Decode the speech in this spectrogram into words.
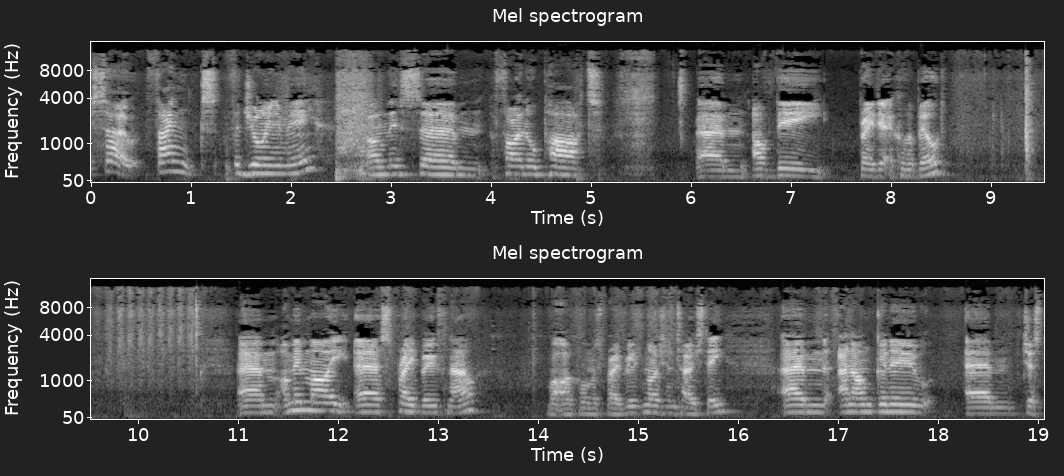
So thanks for joining me on this um, final part um, of the radiator cover build. Um, I'm in my uh, spray booth now, what I call my spray booth, nice and toasty, um, and I'm going to um, just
